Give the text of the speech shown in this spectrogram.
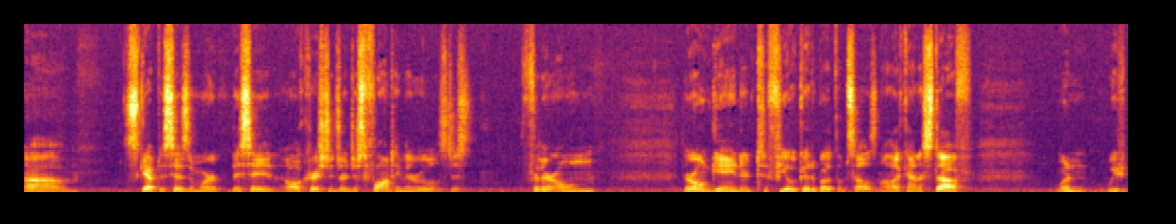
um, skepticism where they say all Christians are just flaunting the rules just for their own their own gain and to feel good about themselves and all that kind of stuff. When we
